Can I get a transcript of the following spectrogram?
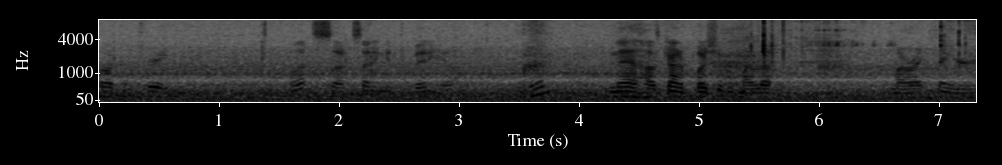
fucking tree. Well, that sucks. I didn't get the video. Nah, I was trying to push it with my left, my right finger.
